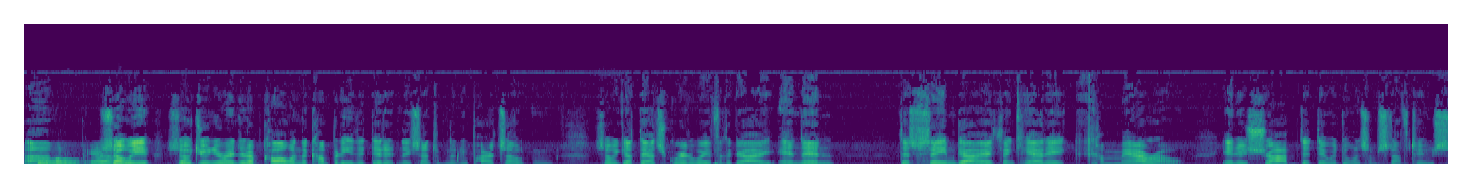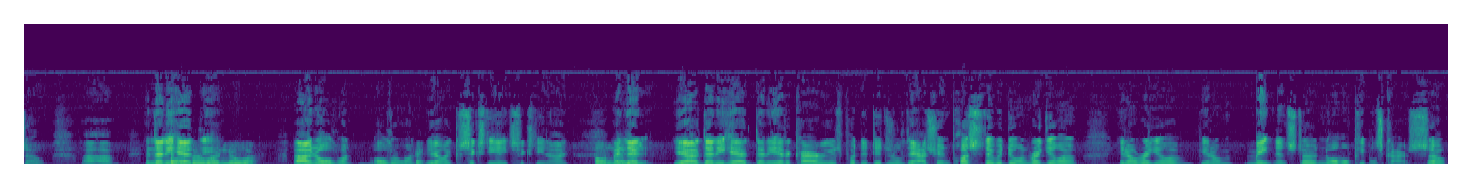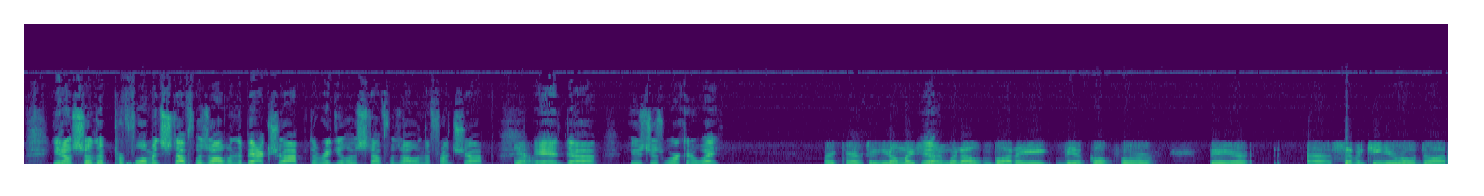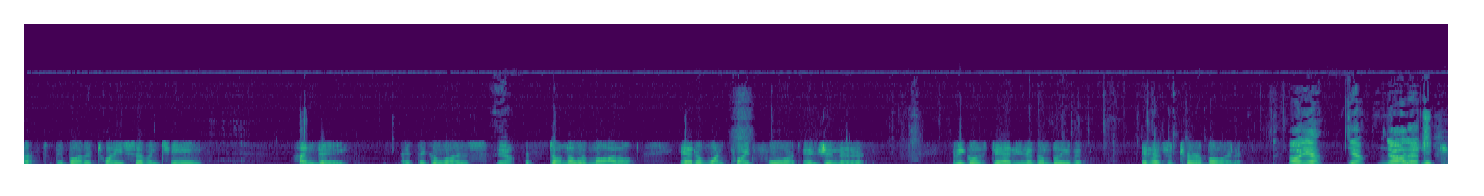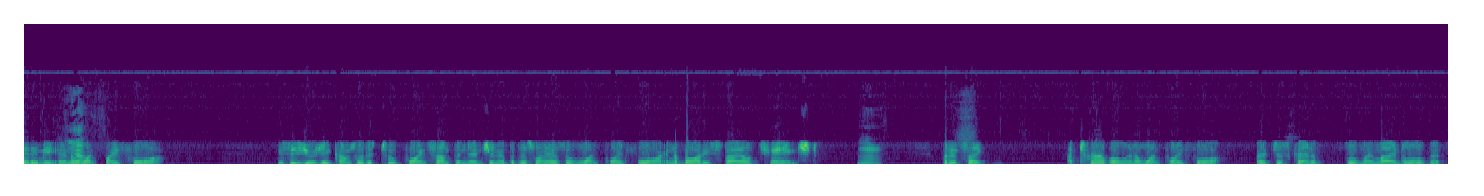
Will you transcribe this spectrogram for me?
Um, Oh, yeah. So we, so Junior ended up calling the company that did it, and they sent him the new parts out, and so he got that squared away for the guy. And then the same guy, I think, had a Camaro in his shop that they were doing some stuff to. So, um, and then he had the, or newer? uh, an old one, older one, Okay. yeah, like 68, 69. Oh, nice. And then yeah, then he had then he had a car he was putting a digital dash in. Plus they were doing regular, you know, regular, you know, maintenance to normal people's cars. So, you know, so the performance stuff was all in the back shop, the regular stuff was all in the front shop. Yeah. And uh he was just working away. What a character. You know, my Yeah. son went out and bought a vehicle for their 17 year old daughter. They bought a 2017 Hyundai, I think it was. Yeah. I don't know what model. It had a 1.4 engine in it. And he goes, Dad, you're not going to believe it. It has a turbo in it. Oh yeah. Yep. No, that's you kidding me? And Yep. a 1.4? He says usually it comes with a 2 point something engine, but this one has a 1.4, and the body style changed. Hmm. But it's like a turbo in a 1.4. It just kind of blew my mind a little bit.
